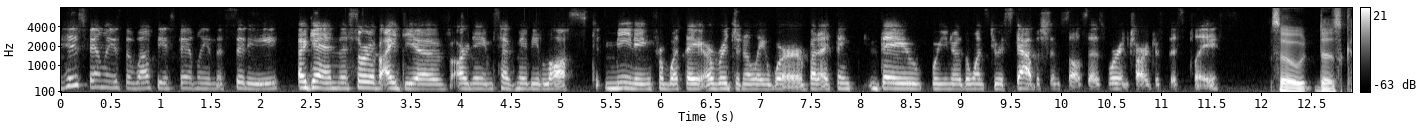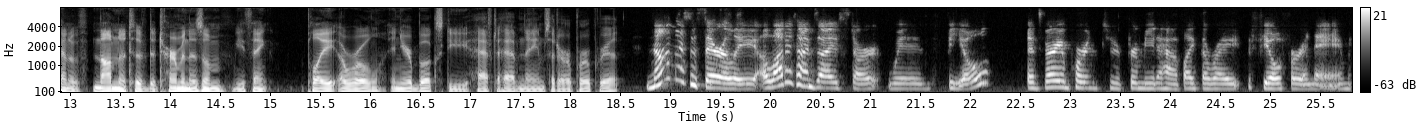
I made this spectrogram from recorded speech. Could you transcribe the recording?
His family is the wealthiest family in the city. Again, the sort of idea of our names have maybe lost meaning from what they originally were, but I think they were, you know, the ones to establish themselves as we're in charge of this place. So, does kind of nominative determinism, you think, play a role in your books? Do you have to have names that are appropriate? Not necessarily. A lot of times I start with feel. It's very important to, for me to have like the right feel for a name.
